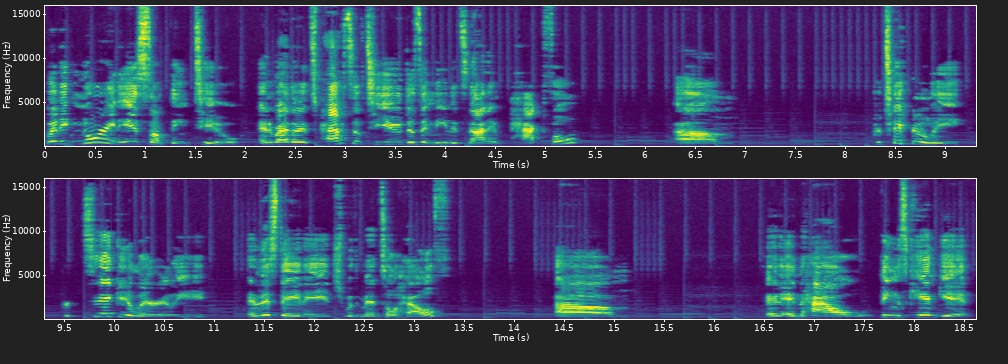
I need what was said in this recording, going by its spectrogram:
but ignoring is something too. And whether it's passive to you doesn't mean it's not impactful. Um, particularly particularly in this day and age with mental health um, and, and how things can get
